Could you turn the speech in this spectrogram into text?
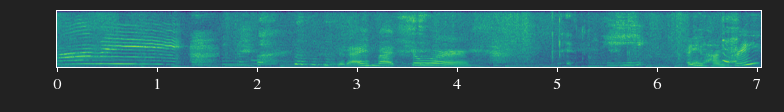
Mommy. But I'm not sure. Are you hungry?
